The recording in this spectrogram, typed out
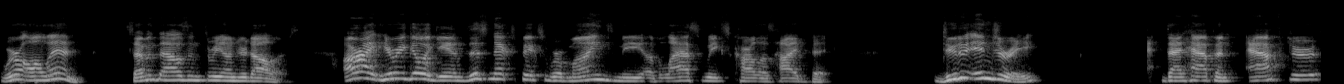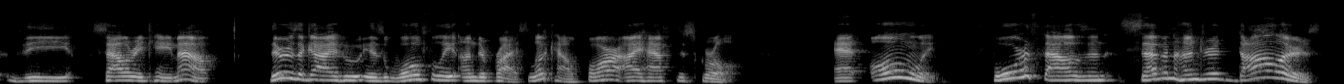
We're all in. Seven thousand three hundred dollars. All right, here we go again. This next pick reminds me of last week's Carlos Hyde pick. Due to injury, that happened after the salary came out, there is a guy who is woefully underpriced. Look how far I have to scroll. At only $4,700.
